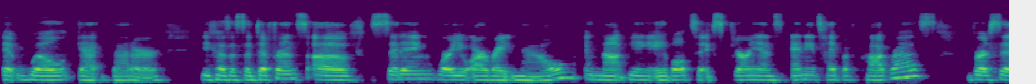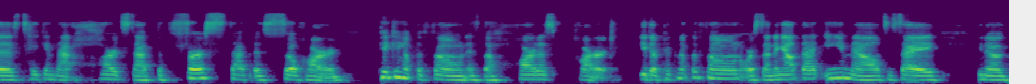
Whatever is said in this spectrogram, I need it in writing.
it will get better because it's a difference of sitting where you are right now and not being able to experience any type of progress versus taking that hard step. The first step is so hard. Picking up the phone is the hardest part. Either picking up the phone or sending out that email to say, you know,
